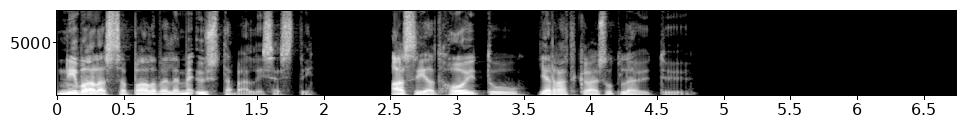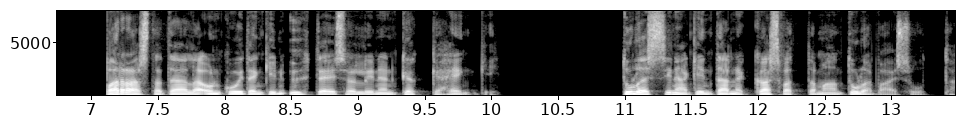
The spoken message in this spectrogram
Nivalassa palvelemme ystävällisesti. Asiat hoituu ja ratkaisut löytyy. Parasta täällä on kuitenkin yhteisöllinen kökkähenki. Tule sinäkin tänne kasvattamaan tulevaisuutta.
